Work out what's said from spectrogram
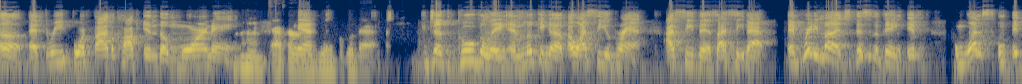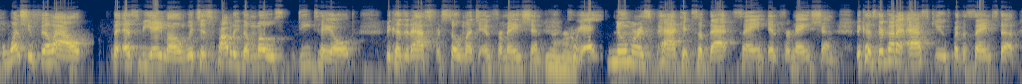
up at three, four, five o'clock in the morning. Mm-hmm. I've heard and, of that just Googling and looking up, oh, I see a grant. I see this, I see that. And pretty much this is the thing. If once if, once you fill out the SBA loan, which is probably the most detailed because it asks for so much information. Mm-hmm. Create numerous packets of that same information because they're going to ask you for the same stuff:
